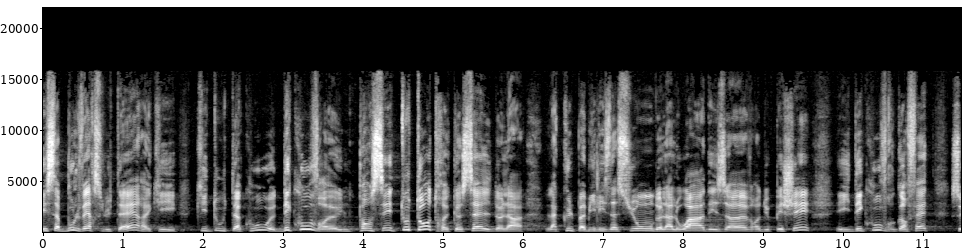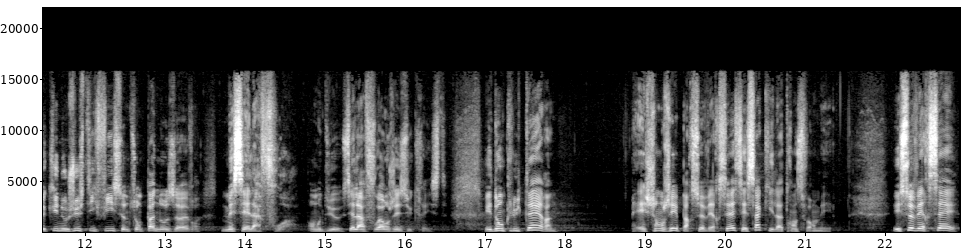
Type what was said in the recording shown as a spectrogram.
et ça bouleverse Luther qui, qui tout à coup découvre une pensée tout autre que celle de la, la culpabilisation de la loi, des œuvres, du péché, et il découvre qu'en fait, ce qui nous justifie, ce ne sont pas nos œuvres, mais c'est la foi en Dieu, c'est la foi en Jésus-Christ. Et donc Luther est changé par ce verset, c'est ça qui l'a transformé. Et ce verset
